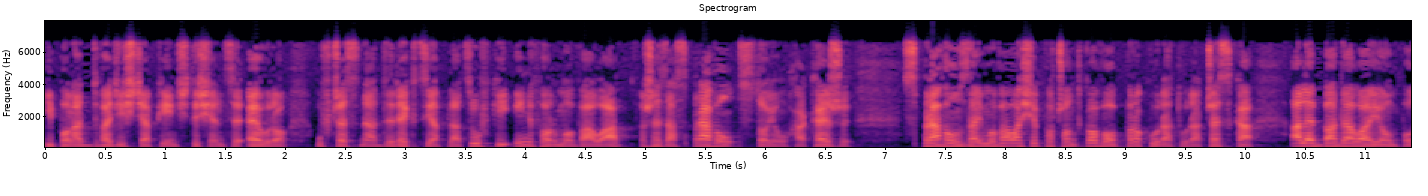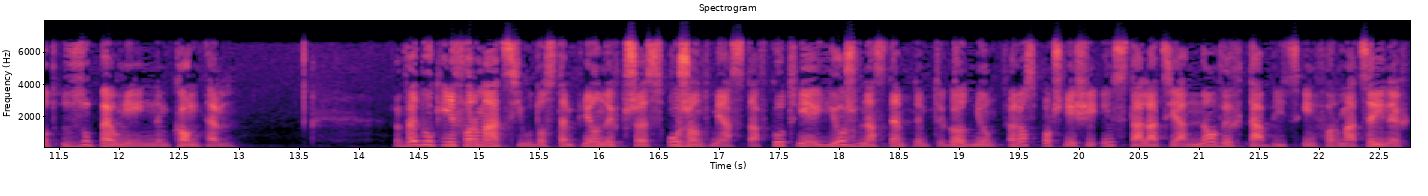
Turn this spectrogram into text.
i ponad 25 tysięcy euro. Ówczesna dyrekcja placówki informowała, że za sprawą stoją hakerzy. Sprawą zajmowała się początkowo prokuratura czeska, ale badała ją pod zupełnie innym kątem. Według informacji udostępnionych przez Urząd Miasta w Kutnie już w następnym tygodniu rozpocznie się instalacja nowych tablic informacyjnych.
